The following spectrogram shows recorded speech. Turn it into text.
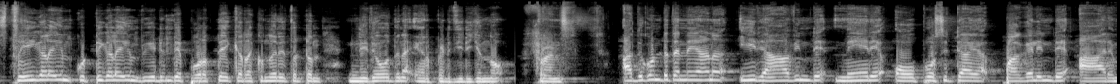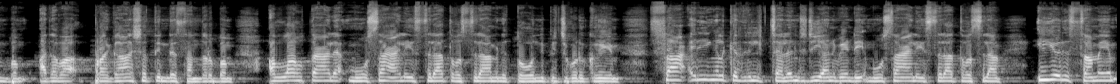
സ്ത്രീകളെയും കുട്ടികളെയും വീടിന്റെ പുറത്തേക്ക് ഇറക്കുന്നതിനെ തൊട്ടും നിരോധന ഏർപ്പെടുത്തിയിരിക്കുന്നു. ഫ്രണ്ട്സ് അതുകൊണ്ട് തന്നെയാണ് ഈ രാവിന്റെ നേരെ ഓപ്പോസിറ്റായ പകലിന്റെ ആരംഭം അഥവാ പ്രകാശത്തിന്റെ സന്ദർഭം അള്ളാഹു താല മൂസ അലി ഇസ്ലാത്തു വസ്സലാമിന് തോന്നിപ്പിച്ചു കൊടുക്കുകയും സാഹചര്യങ്ങൾക്കെതിരിൽ ചലഞ്ച് ചെയ്യാൻ വേണ്ടി മൂസ അലി ഇസ്ലാത്തു വസ്സലാം ഈ ഒരു സമയം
